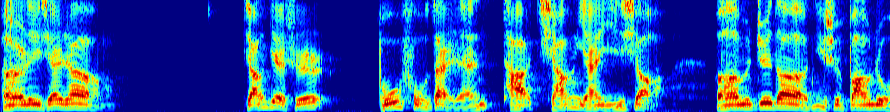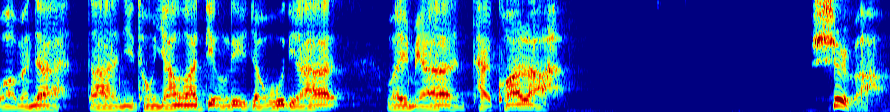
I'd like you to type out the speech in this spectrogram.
尔利先生，蒋介石不复在人，他强颜一笑：“我们知道你是帮助我们的，但你同延安订立这五点，未免太宽了，是吧？”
